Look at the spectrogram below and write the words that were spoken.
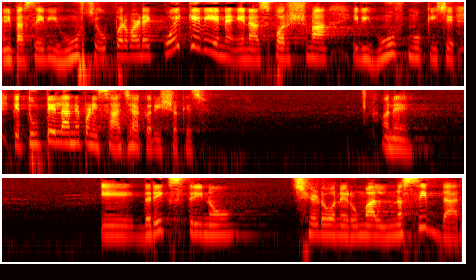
એની પાસે એવી હૂંફ છે ઉપરવાળે કોઈ કેવી એને, એના સ્પર્શમાં એવી હૂંફ મૂકી છે કે તૂટેલાને પણ એ સાજા કરી શકે છે. અને એ દરેક સ્ત્રીનો છેડો અને રૂમાલ નસીબદાર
